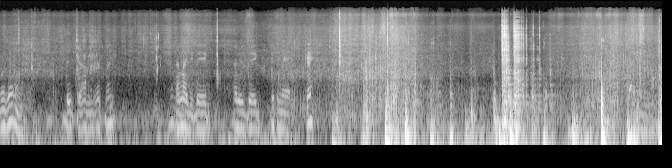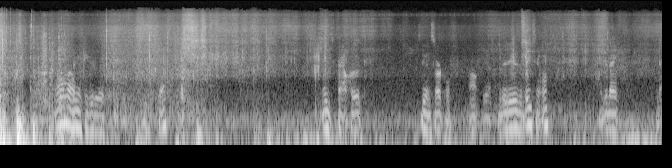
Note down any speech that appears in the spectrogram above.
What's that on? Deep diving jerk bait. That may be big. That is big. Get the net. Okay. I don't know. Bring it to your left. Needs a foul hook. It's doing circles. Oh, yeah. But it is a decent one. But it ain't. No,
